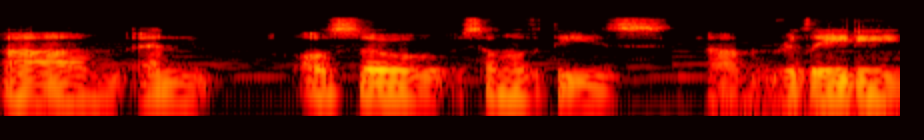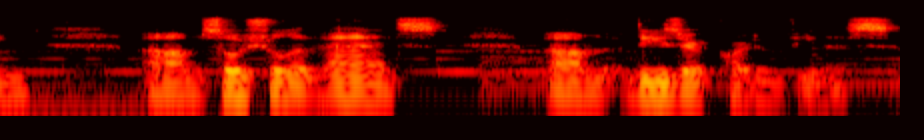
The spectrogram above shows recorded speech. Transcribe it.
Um, and also some of these um, relating um, social events um, these are part of Venus.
